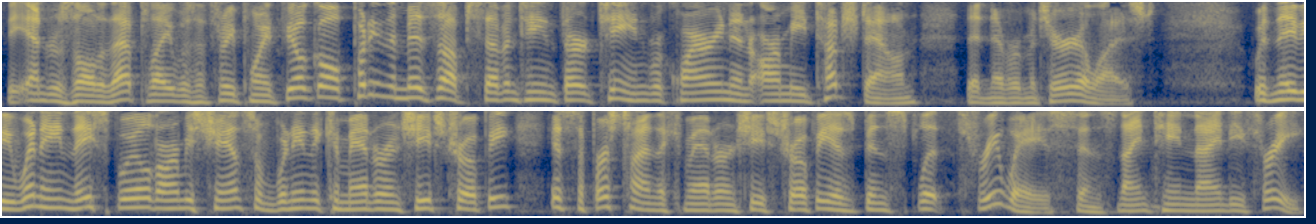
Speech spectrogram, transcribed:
The end result of that play was a three point field goal, putting the Mids up 17 13, requiring an Army touchdown that never materialized. With Navy winning, they spoiled Army's chance of winning the Commander in Chief's trophy. It's the first time the Commander in Chief's trophy has been split three ways since 1993.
